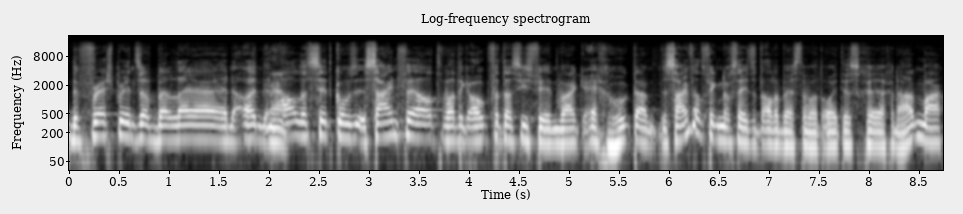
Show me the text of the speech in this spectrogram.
The Fresh Prince of Bel-Air en, en Ja. alle sitcoms. Seinfeld, wat ik ook fantastisch vind. Waar ik echt hooked aan. Seinfeld vind ik nog steeds het allerbeste wat ooit is ge- gedaan. Maar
